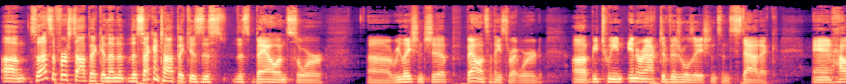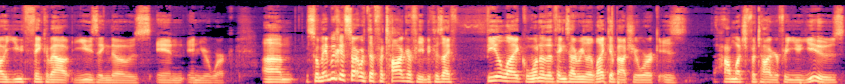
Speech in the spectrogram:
um, so that's the first topic, and then the second topic is this this balance or uh, relationship balance. I think is the right word uh, between interactive visualizations and static and how you think about using those in in your work. Um, so maybe we could start with the photography because I feel like one of the things I really like about your work is how much photography you use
